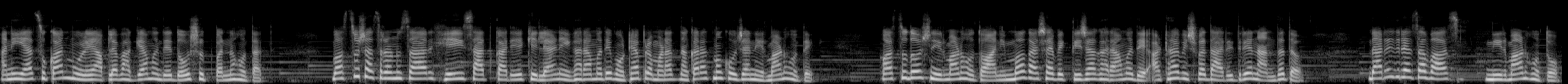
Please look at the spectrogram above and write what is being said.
आणि या चुकांमुळे आपल्या भाग्यामध्ये दोष उत्पन्न होतात. वास्तुशास्त्रानुसार हे सात कार्य केल्याने घरामध्ये मोठ्या प्रमाणात नकारात्मक ऊर्जा निर्माण होते. वास्तुदोष निर्माण होतो आणि मग अशा व्यक्तीच्या घरामध्ये अठरा विश्व दारिद्र्य नांदतं. दारिद्र्याचा वास निर्माण होतो.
